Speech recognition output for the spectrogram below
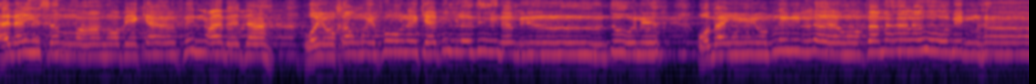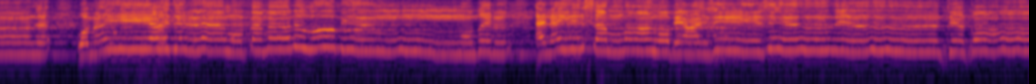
أليس الله بكاف عبده؟ ويخوفونك بالذين من دونه ومن يضلل الله فما له من هاد ومن يهد الله فما له من مضل. أليس الله بعزيز ذي انتقام؟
